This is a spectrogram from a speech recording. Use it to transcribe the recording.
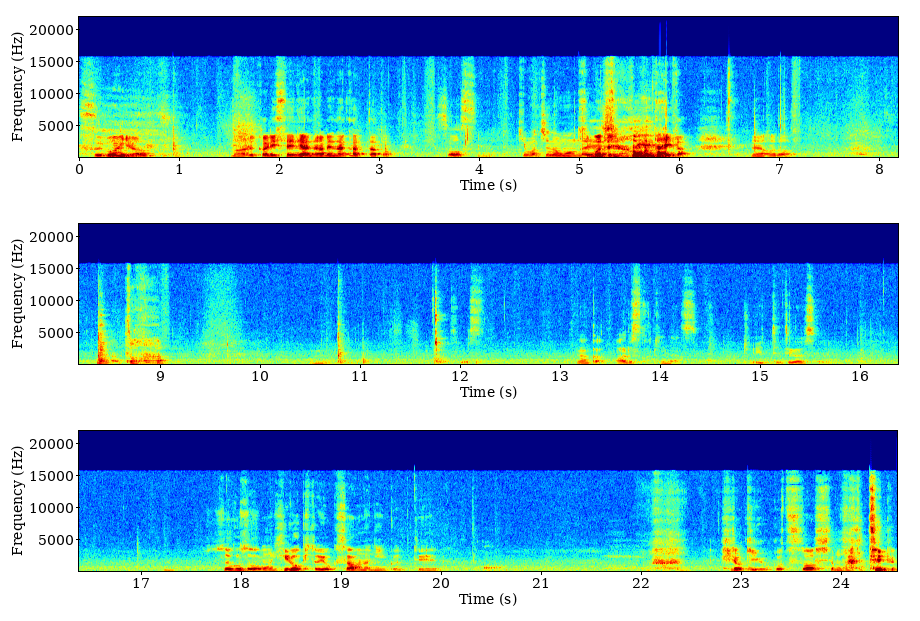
すごいな、まあ、アルカリ性にはなれなかったと。そうっすね。気持ちの問題気持ちの問題か。なるほど。あとはそうっすなんかあるっすか？気になるっすちょ言ってってください。それこそひろきとよくサウナに行くって。ひろきがご馳走してもらってる。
